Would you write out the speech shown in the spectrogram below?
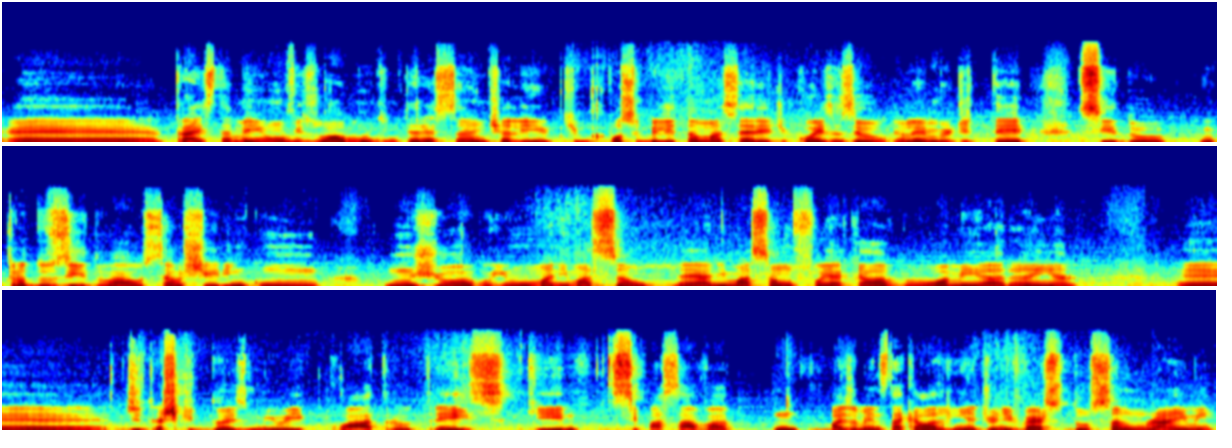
é, traz também um visual muito interessante ali, que possibilita uma série de coisas. Eu, eu lembro de ter sido introduzido ao cel shading com um jogo e uma animação. Né? A animação foi aquela do Homem-Aranha, é, de acho que 2004 ou 2003, que se passava mais ou menos naquela linha de universo do Sam Raimi.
